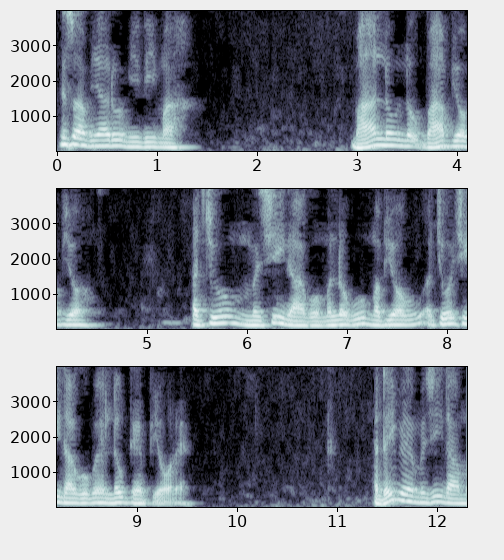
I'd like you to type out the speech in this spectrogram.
မြတ်စွာဘုရားတို့မြည်ဒီမှာဘာလုံးလုံးဘာပြောပြောအကျိုးမရှိတာကိုမလုပ်ဘူးမပြောဘူးအကျိုးရှိတာကိုပဲလုပ်တယ်ပြောတယ်အတိပ္ပယ်မရှိတာမ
